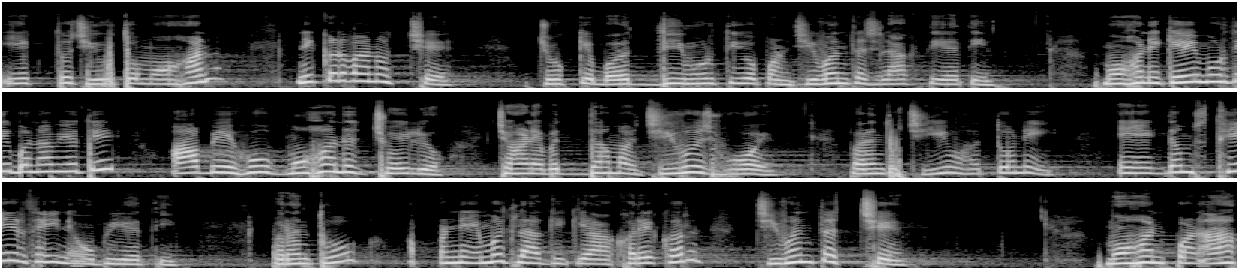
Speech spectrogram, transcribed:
એક તો જીવતો મોહન નીકળવાનો જ છે. જો કે બધી મૂર્તિઓ પણ જીવંત જ લાગતી હતી. મોહને કેવી મૂર્તિ બનાવી હતી? આબેહૂબ મોહન જ જોઈ લ્યો. જાણે બધામાં જીવ જ હોય. પરંતુ જીવ હતો નહીં. એ એકદમ સ્થિર થઈને ઊભી હતી. પરંતુ આપણને એમ જ લાગી કે આ ખરેખર જીવંત જ છે. મોહન પણ આંખ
